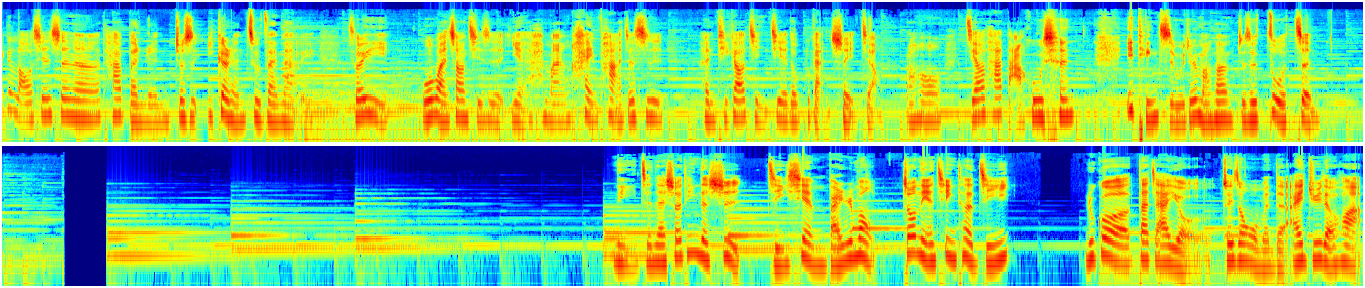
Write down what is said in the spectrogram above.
个老先生呢，他本人就是一个人住在那里，所以我晚上其实也还蛮害怕，就是很提高警戒，都不敢睡觉。然后只要他打呼声一停止，我就会马上就是坐正。你正在收听的是《极限白日梦》周年庆特辑。如果大家有追踪我们的 IG 的话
